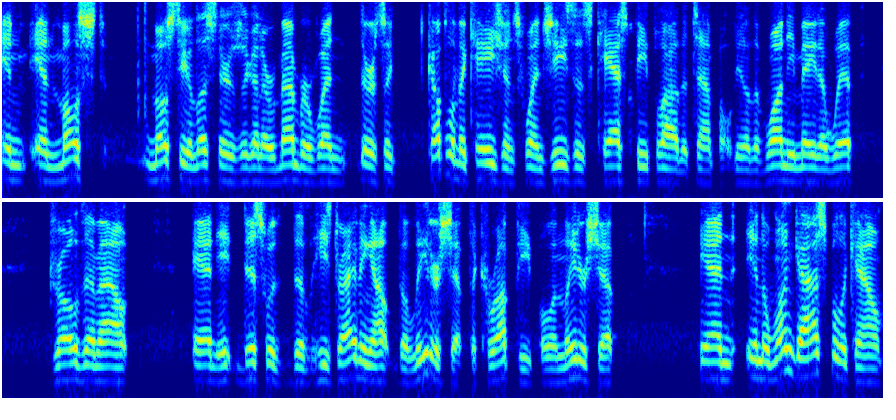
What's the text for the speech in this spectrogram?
in in most most of your listeners are going to remember when there's a couple of occasions when Jesus cast people out of the temple. You know, the one he made a whip, drove them out, and he, this was the he's driving out the leadership, the corrupt people and leadership. And in the one gospel account,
